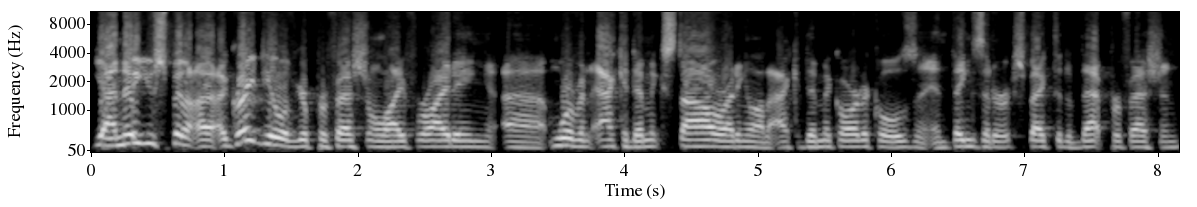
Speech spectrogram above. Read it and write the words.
yeah, I know you spent a, a, great deal of your professional life writing uh, more of an academic style, writing a lot of academic articles and, and things that are expected of that profession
